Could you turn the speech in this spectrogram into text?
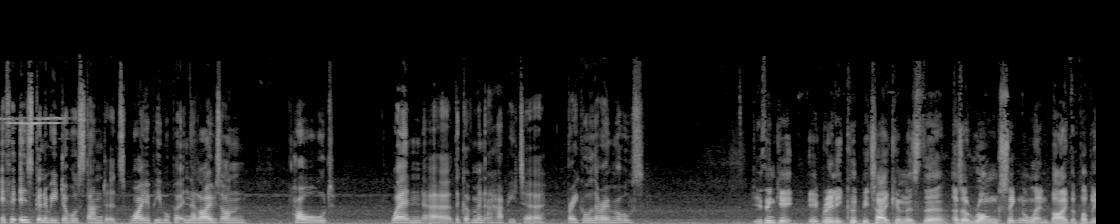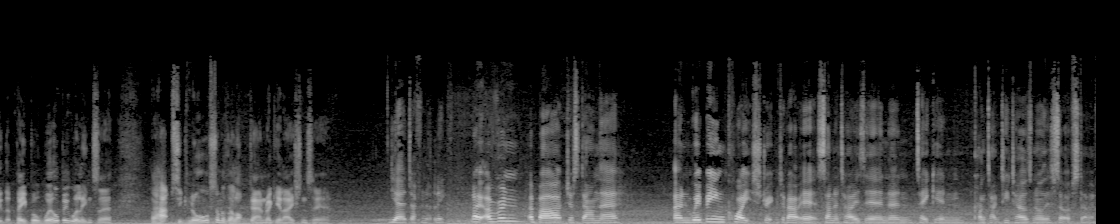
if it is going to be double standards, why are people putting their lives on hold when uh, the government are happy to break all their own rules? Do you think it, it really could be taken as the as a wrong signal then by the public that people will be willing to perhaps ignore some of the lockdown regulations here? Yeah, definitely. Like I run a bar just down there and we're being quite strict about it, sanitising and taking contact details and all this sort of stuff.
